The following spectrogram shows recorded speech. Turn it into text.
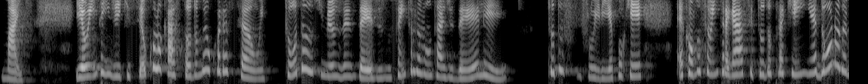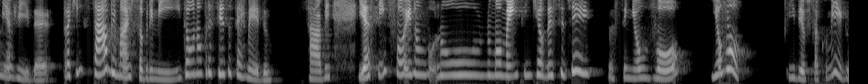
mais. E eu entendi que se eu colocasse todo o meu coração e todos os meus desejos no centro da vontade dele, tudo fluiria, porque é como se eu entregasse tudo para quem é dono da minha vida, para quem sabe mais sobre mim. Então eu não preciso ter medo, sabe? E assim foi no, no, no momento em que eu decidi. Assim, eu vou e eu vou. E Deus está comigo.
